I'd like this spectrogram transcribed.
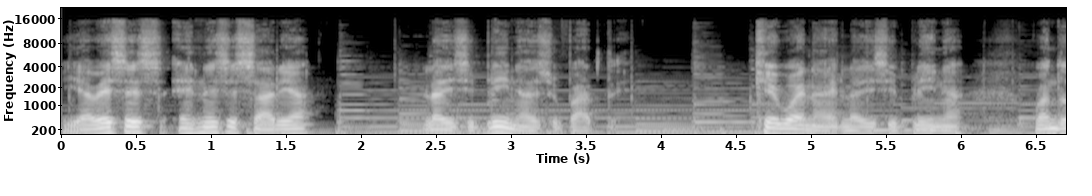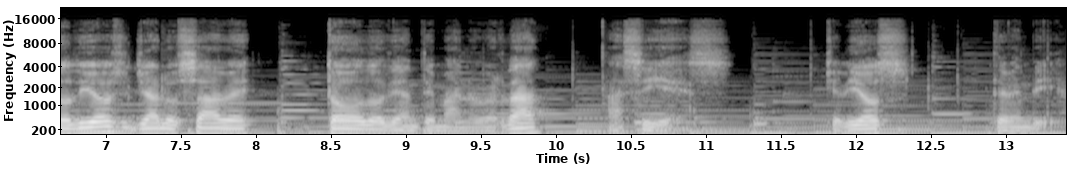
y a veces es necesaria la disciplina de su parte. Qué buena es la disciplina cuando Dios ya lo sabe todo de antemano, ¿verdad? Así es. Que Dios te bendiga.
